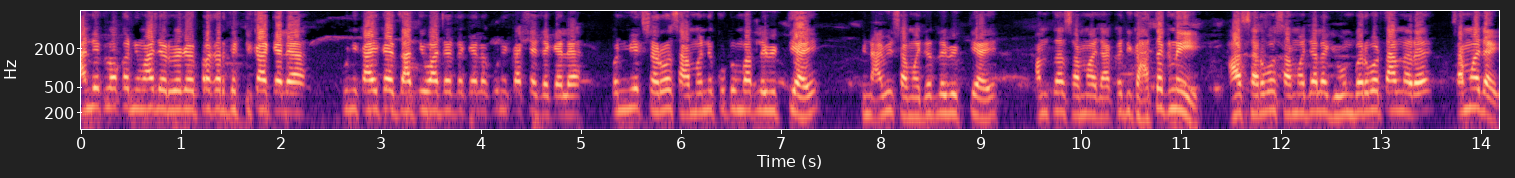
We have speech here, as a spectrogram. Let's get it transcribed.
अनेक लोकांनी माझ्यावर वेगळ्या प्रकारच्या टीका केल्या. कुणी काय काय जातीवादाच्या केल्या कुणी कशाच्या केल्या. पण मी एक सर्वसामान्य कुटुंबातला व्यक्ती आहे. मी नावी समाजातला व्यक्ती आहे. आमचा समाज हा कधी घातक नाही हा सर्व समाजाला घेऊन बरोबर चालणार आहे समाज आहे.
